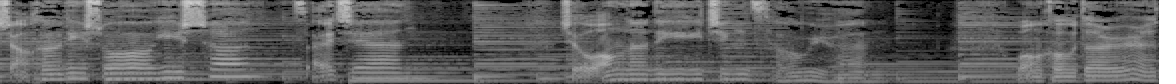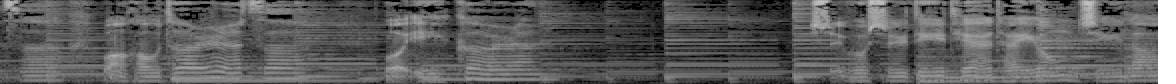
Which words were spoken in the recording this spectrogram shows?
想和你说一声再见，却忘了你已经走远。往后的日子，往后的日子，我一个人。是不是地铁太拥挤了，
